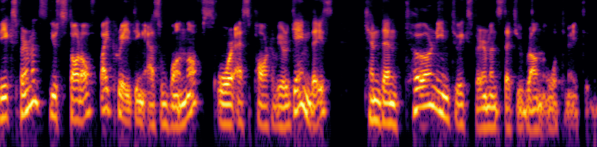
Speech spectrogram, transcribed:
the experiments you start off by creating as one-offs or as part of your game days can then turn into experiments that you run automated.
